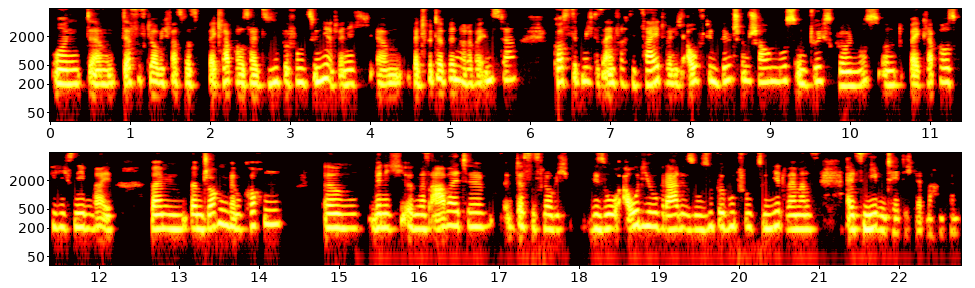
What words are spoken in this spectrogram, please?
Und ähm, das ist, glaube ich, was, was bei Clubhouse halt super funktioniert. Wenn ich ähm, bei Twitter bin oder bei Insta, kostet mich das einfach die Zeit, weil ich auf den Bildschirm schauen muss und durchscrollen muss. Und bei Clubhouse kriege ich es nebenbei. Beim, beim Joggen, beim Kochen, ähm, wenn ich irgendwas arbeite, das ist, glaube ich, wieso Audio gerade so super gut funktioniert, weil man es als Nebentätigkeit machen kann.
